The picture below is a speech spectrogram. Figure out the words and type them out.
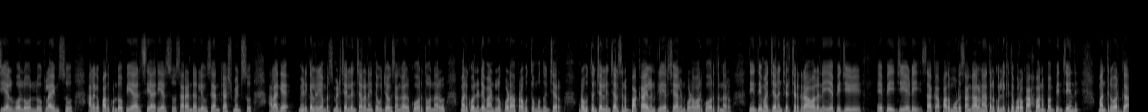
జిఎల్ఓ లోన్లు క్లైమ్స్ అలాగే పదకొండో PRC arrears surrender leaves encashments అలాగే మెడికల్ రియంబర్స్మెంట్ చెల్లించాలని అయితే ఉద్యోగ సంఘాలు కోరుతూ ఉన్నారు. మరికొన్ని డిమాండ్లు కూడా ప్రభుత్వం ముందు ఉంచారు. ప్రభుత్వం చెల్లి చెల్లించాల్సిన బకాయిలను క్లియర్ చేయాలని కూడా వారు కోరుతున్నారు. దీంతో ఈ మధ్యాహ్నం చర్చలకు రావాలని ఏపీజీ ఏపీ జీఏడీ శాఖ పదమూడు సంఘాల నేతలకు లిఖితపూర్వక ఆహ్వానం పంపించింది. మంత్రివర్గ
